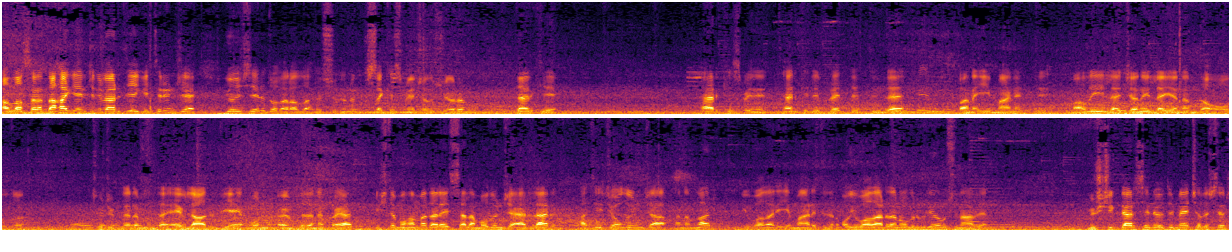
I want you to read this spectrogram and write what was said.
Allah sana daha gencini ver diye getirince gözleri dolar Allah Resulü'nün kısa kesmeye çalışıyorum. Der ki herkes beni terk edip reddettiğinde bana iman etti. Malıyla canıyla yanımda oldu. Çocuklarımın da evladı diye onun ön plana koyar. İşte Muhammed Aleyhisselam olunca erler, Hatice olunca hanımlar yuvalar imar edilir. O yuvalardan olur biliyor musun abi? Müşrikler seni öldürmeye çalışır.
